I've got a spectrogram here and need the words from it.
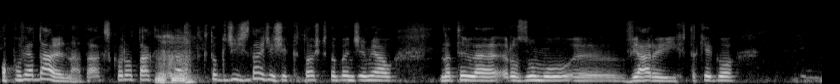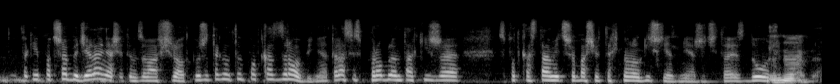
opowiadalna, tak? Skoro tak, to, Mhm. to gdzieś znajdzie się ktoś, kto będzie miał na tyle rozumu, y, wiary i takiego takiej potrzeby dzielenia się tym, co ma w środku, że tego ten podcast zrobi. Nie? Teraz jest problem taki, że z podcastami trzeba się technologicznie zmierzyć. To jest duży Mhm. problem.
